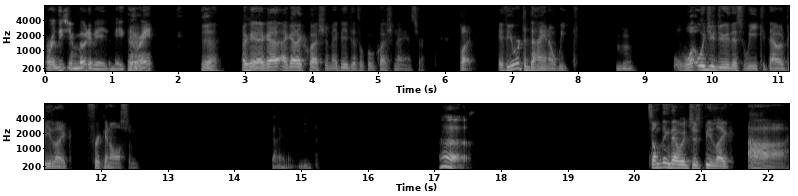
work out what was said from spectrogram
or at least you're motivated to make them yeah. right yeah okay i got i got a question maybe a difficult question to answer but if you were to die in a week mm-hmm. what would you do this week that would be like freaking awesome Dynamite. Huh. Something that would just be like, ah,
